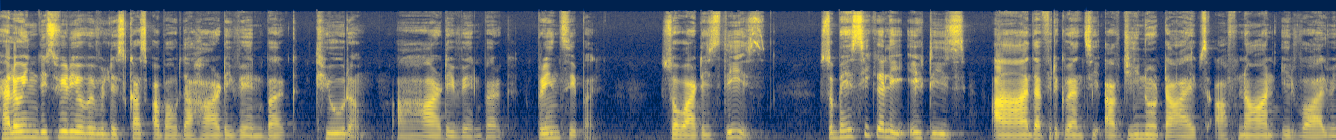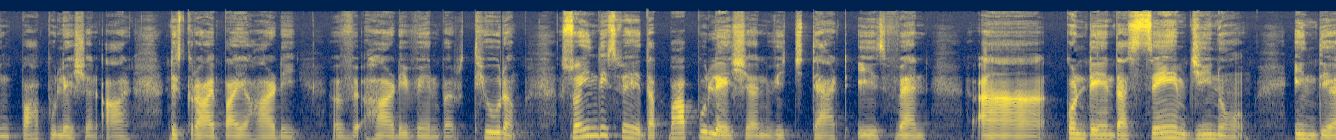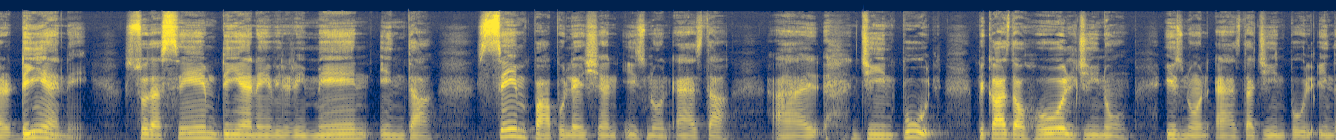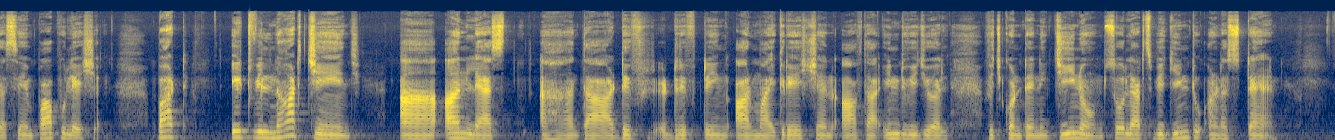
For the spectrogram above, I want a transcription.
Hello, in this video we will discuss about the Hardy-Weinberg theorem or Hardy-Weinberg principle. So what is this? So basically it is uh, the frequency of genotypes of non-evolving population are described by Hardy Hardy-Weinberg theorem. So in this way the population which that is when uh, contain the same genome in their DNA so the same DNA will remain in the same population is known as the uh, gene pool because the whole genome is known as the gene pool in the same population. But it will not change uh, unless uh, the drifting or migration of the individual which containing genome. So let's begin to understand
